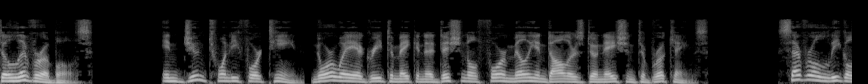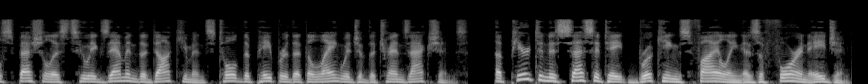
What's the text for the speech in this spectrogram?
deliverables in June 2014, Norway agreed to make an additional $4 million donation to Brookings. Several legal specialists who examined the documents told the paper that the language of the transactions appeared to necessitate Brookings filing as a foreign agent.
